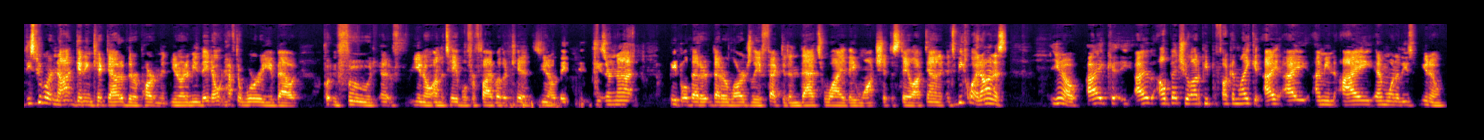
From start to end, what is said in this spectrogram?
these people are not getting kicked out of their apartment. You know what I mean? They don't have to worry about putting food, uh, you know, on the table for five other kids. You know, they, these are not people that are that are largely affected, and that's why they want shit to stay locked down. And to be quite honest you know, I, I I'll bet you a lot of people fucking like it. I I I mean, I am one of these. You know,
